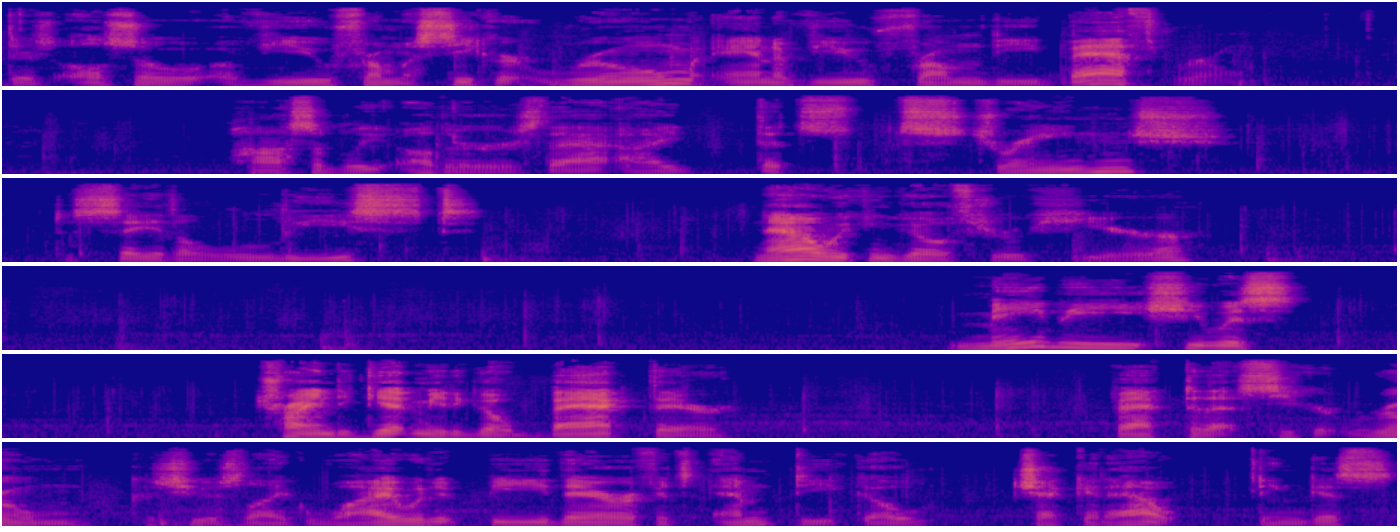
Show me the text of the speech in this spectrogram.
there's also a view from a secret room and a view from the bathroom. Possibly others. That I that's strange to say the least. Now we can go through here. Maybe she was trying to get me to go back there, back to that secret room, because she was like, why would it be there if it's empty? Go check it out, dingus.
